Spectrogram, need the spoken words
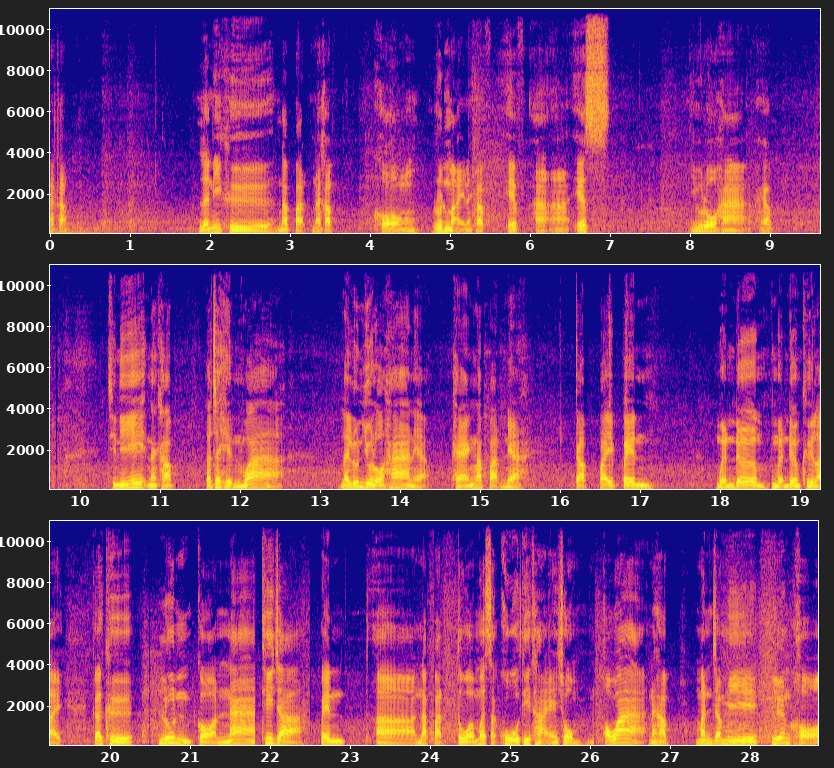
นะครับ และนี่คือหน้าปัดนะครับของรุ่นใหม่นะครับ FRRS Euro 5นะครับ ทีนี้นะครับเราจะเห็นว่าในรุ่นยูโร5เนี่ยแผงหน้าปัดเนี่ยกลับไปเป็นเหมือนเดิมเหมือนเดิมคืออะไร ก็คือรุ่นก่อนหน้าที่จะเป็นหน้าปัดตัวเมื่อสักครู่ที่ถ่ายให้ชม เพราะว่านะครับมันจะมีเรื่องของ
